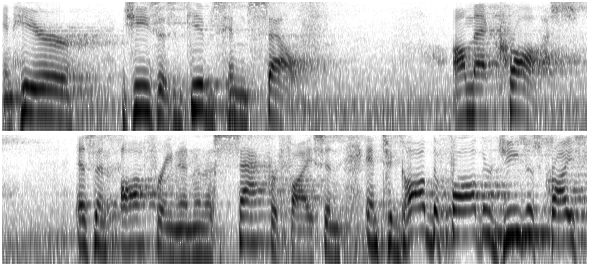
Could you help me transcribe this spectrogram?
And here, Jesus gives himself on that cross as an offering and a sacrifice. And, and to God the Father, Jesus Christ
